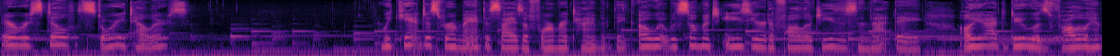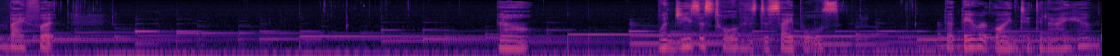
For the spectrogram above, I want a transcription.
There were still storytellers. We can't just romanticize a former time and think, oh, it was so much easier to follow Jesus in that day. All you had to do was follow him by foot. Now, when Jesus told his disciples that they were going to deny him,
